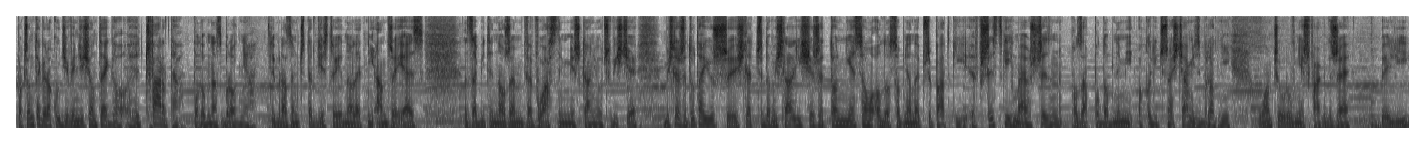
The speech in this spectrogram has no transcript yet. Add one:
Początek roku 90. Czwarta podobna zbrodnia. Tym razem 41-letni Andrzej S. zabity nożem we własnym mieszkaniu oczywiście. Myślę, że tutaj już śledczy domyślali się, że to nie są odosobnione przypadki. Wszystkich mężczyzn, poza podobnymi okolicznościami zbrodni, łączył również fakt, że byli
